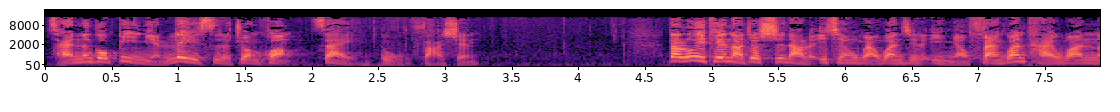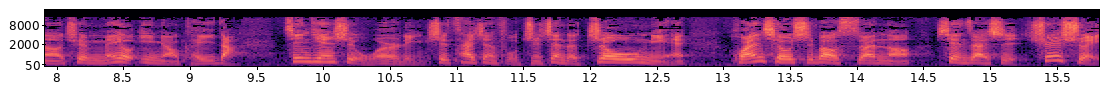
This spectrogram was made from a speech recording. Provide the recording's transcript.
才能够避免类似的状况再度发生。大陆一天呢就施打了一千五百万剂的疫苗，反观台湾呢却没有疫苗可以打。今天是五二零，是蔡政府执政的周年。环球时报酸呢，现在是缺水、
